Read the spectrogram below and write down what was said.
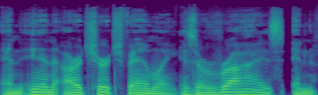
and in our church family is a rise in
